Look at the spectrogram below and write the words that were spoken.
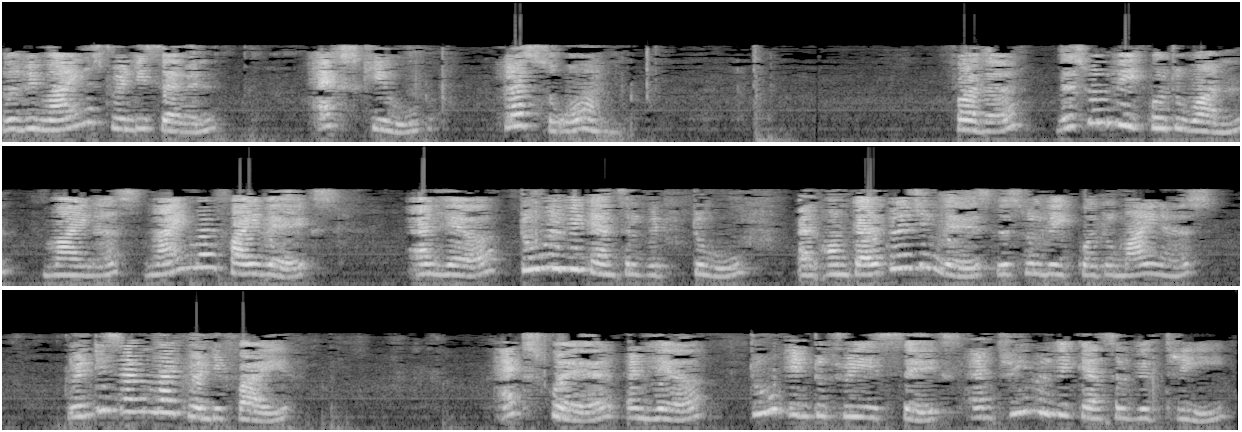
will be minus 27 x cube plus so on. Further, this will be equal to 1 minus 9 by 5x and here 2 will be cancelled with 2 and on calculating this, this will be equal to minus 27 by 25 x square and here 2 into 3 is 6 and 3 will be cancelled with 3.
